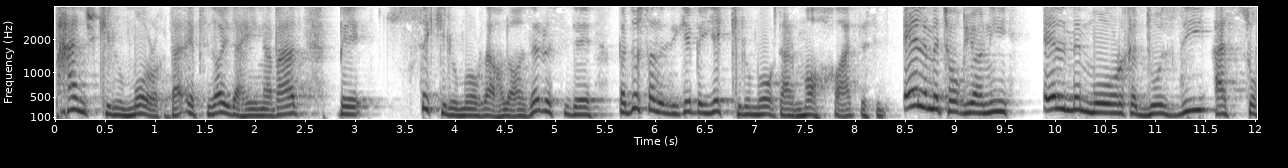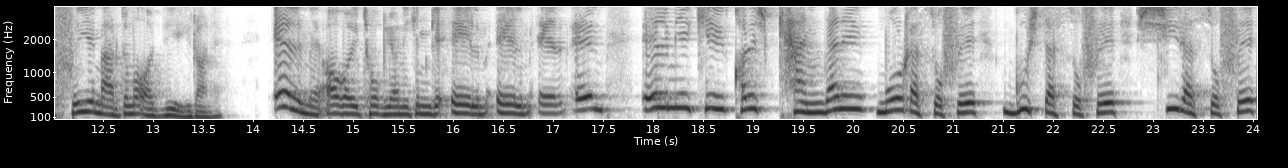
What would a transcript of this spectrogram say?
5 کیلو مرغ در ابتدای دهه 90 به سه کیلو مرغ در حال حاضر رسیده و دو سال دیگه به یک کیلو مرغ در ماه خواهد رسید. علم تقیانی علم مرغ دزدی از سفره مردم عادی ایرانه. علم آقای تقیانی که میگه علم علم علم علم علمیه که کارش کندن مرغ از سفره گوشت از سفره شیر از سفره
